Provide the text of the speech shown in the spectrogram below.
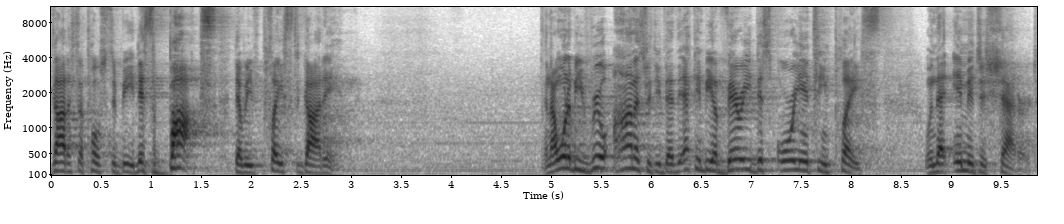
God is supposed to be, this box that we've placed God in. And I want to be real honest with you that that can be a very disorienting place when that image is shattered.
